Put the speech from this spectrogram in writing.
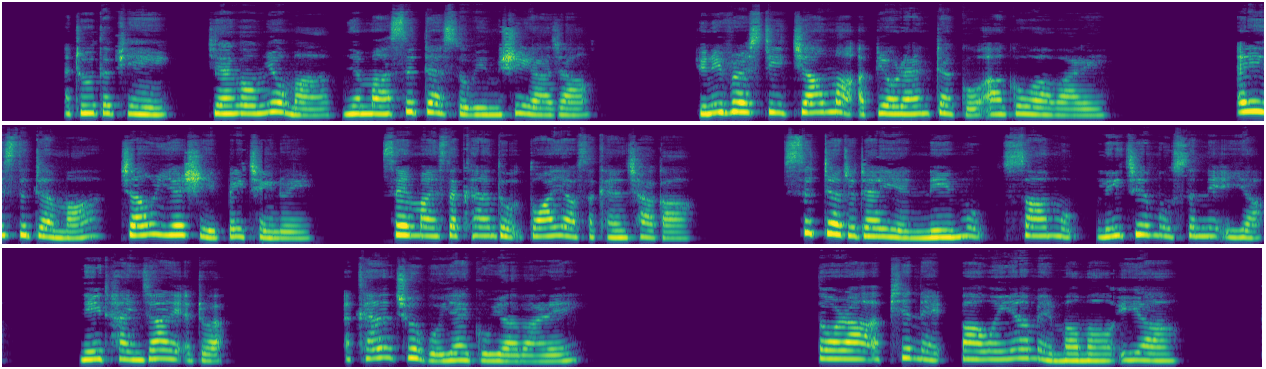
။အထူးသဖြင့်ရန်ကုန်မြို့မှာမြန်မာစစ်တပ်ဆိုပြီးမရှိတာကြောင့် University ကျောင်းမှအပျော်တမ်းတက်ကိုအားကိုးရပါတယ်။အဲ့ဒီစစ်တပ်မှာကျောင်းရက်ရှည်ပိတ်ချိန်တွင်ဆယ်မိုင်စခန်းသို့သွားရောက်စခန်းချကာစစ်တပ်တတက်ရဲ့နေမှုစားမှုလေ့ကျင့်မှုစနစ်အရနေထိုင်ကြတဲ့အတွက် အခန်းအချို့ကိုရိုက်ကူးရပါတယ်။တော်ရာအဖြစ်နဲ့ပါဝင်ရမယ့်မောင်မောင်အေးအားတ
